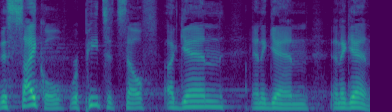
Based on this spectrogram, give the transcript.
this cycle repeats itself again and again and again.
